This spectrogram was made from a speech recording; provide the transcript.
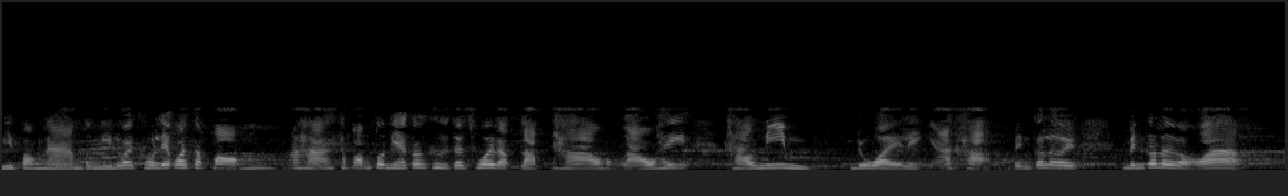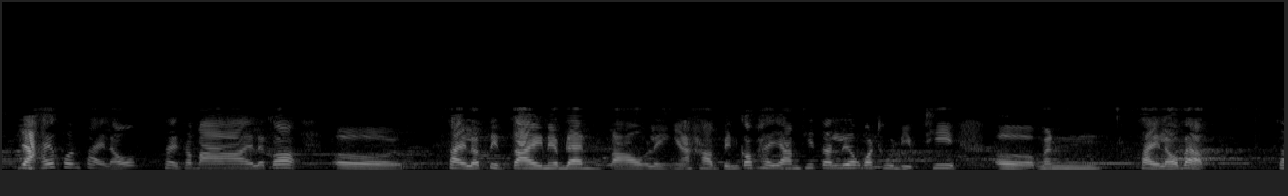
มีฟองน้ำตรงนี้ด้วยเขาเรียกว่าสปองนะคะสปองตัวนี้ก็คือจะช่วยแบบรับเท้าของเราให้เท้านิ่มด้วยอะไรอย่างเงี้ยค่ะเบนก็เลยเบนก็เลยบอกว่า อยากให้คนใส่แล้วใส่สบายแล้วก็เออ ใส่แล้วติดใจในแบรนด์ของเราอะไรอย่างเงี้ยค่ะเบนก็พยายามที่จะเลือกวัตถุดิบที่เออมันใส่แล้วแบบส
